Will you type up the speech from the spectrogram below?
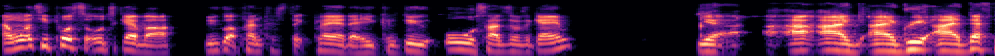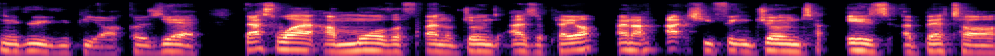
And once he puts it all together, we've got a fantastic player there who can do all sides of the game. Yeah, I, I I agree. I definitely agree with you, Peter. Because yeah, that's why I'm more of a fan of Jones as a player, and I actually think Jones is a better Dude,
